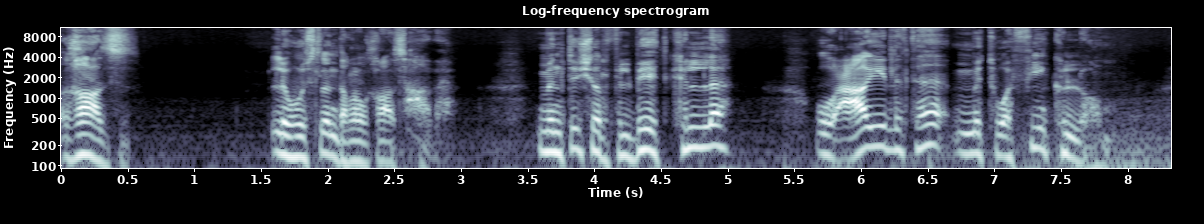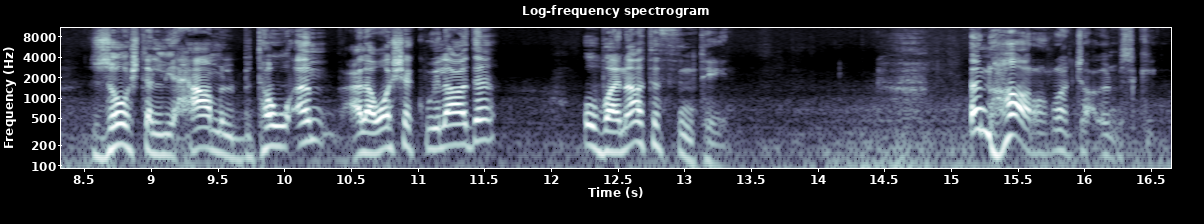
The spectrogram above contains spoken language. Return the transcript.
غاز اللي هو سلندر الغاز هذا. منتشر في البيت كله وعائلته متوفين كلهم. زوجته اللي حامل بتوأم على وشك ولادة وبنات الثنتين. انهار الرجال المسكين.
